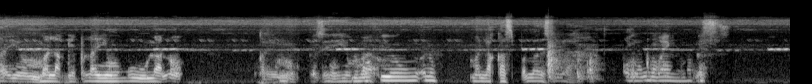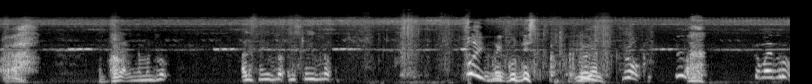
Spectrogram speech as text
Ayun, malaki pala yung bulan, no? Kaya mo, kasi yung ma- Lumaki yung ano. malakas pala sila. Oh my goodness. Magkala na naman bro. Alis tayo bro, alis tayo bro. Ay, my goodness! Ano yan? Bro. Kamay bro.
